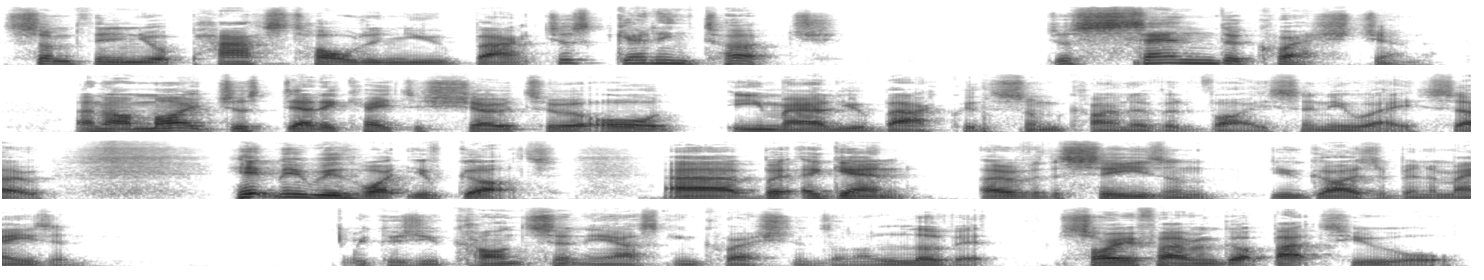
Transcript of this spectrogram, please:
something in your past holding you back, just get in touch. Just send a question. And I might just dedicate a show to it or email you back with some kind of advice anyway. So hit me with what you've got. Uh, but again, over the season, you guys have been amazing because you're constantly asking questions and I love it. Sorry if I haven't got back to you all.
